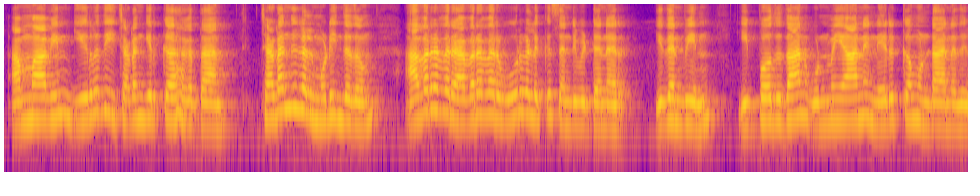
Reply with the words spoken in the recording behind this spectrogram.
அம்மாவின் இறுதி சடங்கிற்காகத்தான். சடங்குகள் முடிந்ததும் அவரவர் அவரவர் ஊர்களுக்கு சென்றுவிட்டனர். இதன்பின் இப்போதுதான் உண்மையான நெருக்கம் உண்டானது.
